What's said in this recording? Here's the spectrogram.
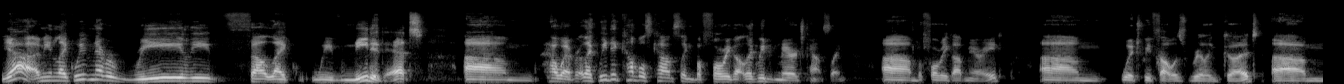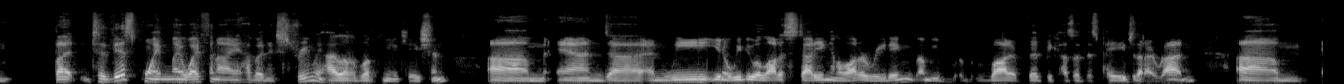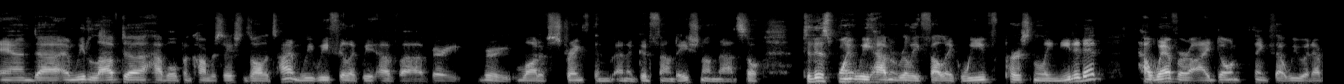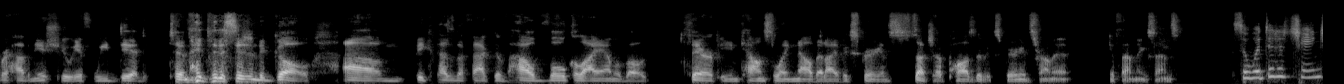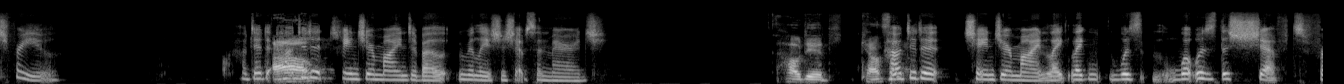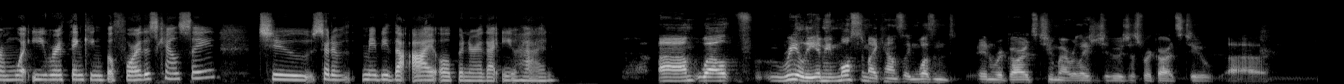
yeah i mean like we've never really felt like we've needed it um however like we did couples counseling before we got like we did marriage counseling um before we got married um which we felt was really good um but to this point my wife and i have an extremely high level of communication um and uh and we you know we do a lot of studying and a lot of reading i mean a lot of it because of this page that i run um, and uh, and we love to have open conversations all the time. We we feel like we have a very very lot of strength and, and a good foundation on that. So to this point, we haven't really felt like we've personally needed it. However, I don't think that we would ever have an issue if we did to make the decision to go, um, because of the fact of how vocal I am about therapy and counseling now that I've experienced such a positive experience from it. If that makes sense. So, what did it change for you? How did how did Um, it change your mind about relationships and marriage? How did counseling? How did it change your mind? Like like was what was the shift from what you were thinking before this counseling to sort of maybe the eye opener that you had? Um, well, really, I mean, most of my counseling wasn't in regards to my relationship. It was just regards to uh,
